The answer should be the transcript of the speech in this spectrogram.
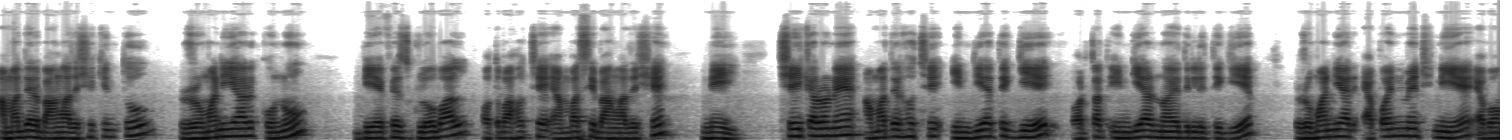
আমাদের বাংলাদেশে কিন্তু রোমানিয়ার কোনো বিএফএস গ্লোবাল অথবা হচ্ছে অ্যাম্বাসি বাংলাদেশে নেই। সেই কারণে আমাদের হচ্ছে ইন্ডিয়াতে গিয়ে, অর্থাৎ ইন্ডিয়ার নয়াদিল্লিতে গিয়ে রোমানিয়ার অ্যাপয়েন্টমেন্ট নিয়ে এবং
